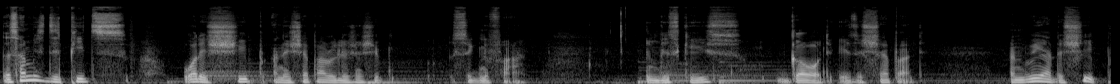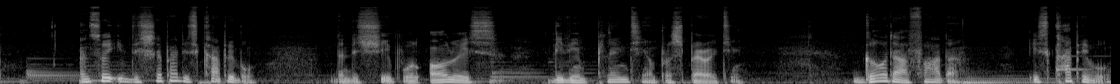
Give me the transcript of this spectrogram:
The psalmist depicts what a sheep and a shepherd relationship signify. In this case, God is the shepherd, and we are the sheep. And so, if the shepherd is capable, then the sheep will always live in plenty and prosperity. God our Father is capable,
